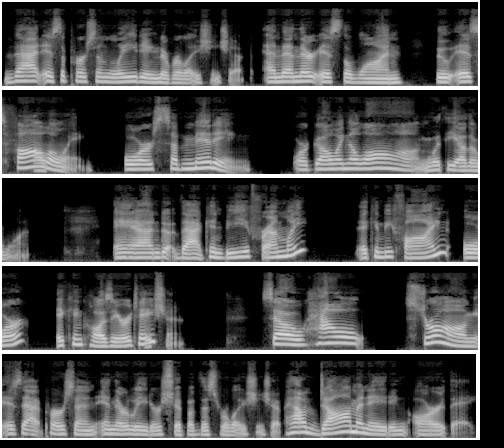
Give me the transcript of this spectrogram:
That is the person leading the relationship. And then there is the one who is following or submitting or going along with the other one. And that can be friendly, it can be fine, or it can cause irritation. So, how strong is that person in their leadership of this relationship? How dominating are they?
